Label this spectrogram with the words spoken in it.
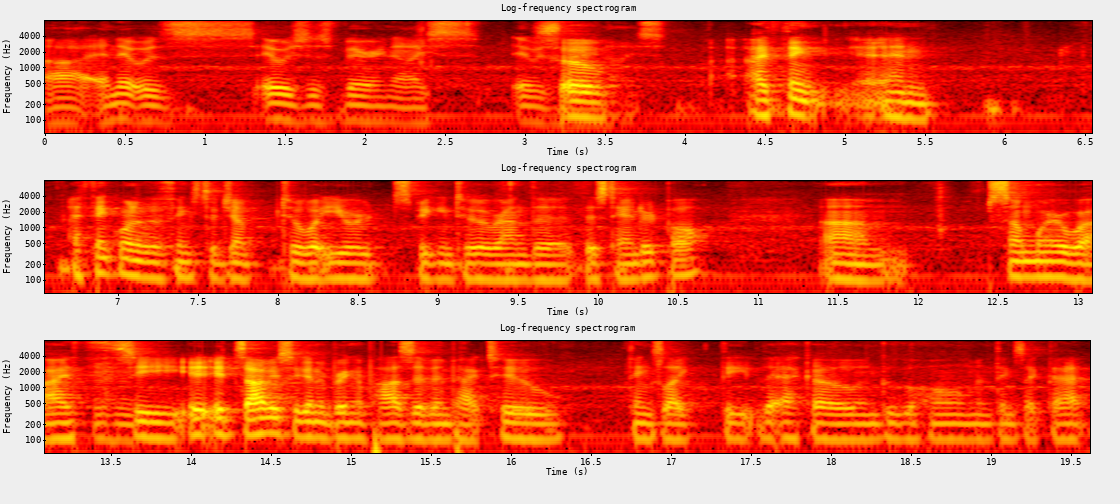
uh, and it was it was just very nice. It was So- very nice. I think, and I think one of the things to jump to what you were speaking to around the the standard, Paul. Um, somewhere where I th- Mhm. see it, it's obviously going to bring a positive impact to things like the the Echo and Google Home and things like that.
